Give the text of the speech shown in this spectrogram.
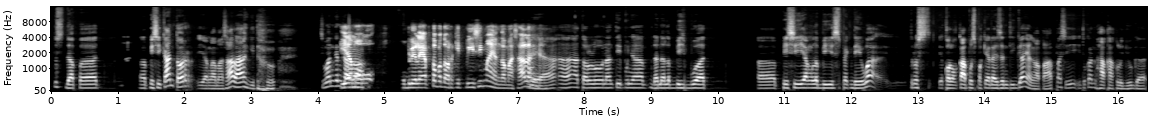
terus dapet eh, PC kantor ya nggak masalah gitu. Cuman kan iya kalau mau mau beli laptop atau rakit PC mah ya nggak masalah ya. Iya, eh, atau lu nanti punya dana lebih buat eh, PC yang lebih spek dewa, terus ya kalau kampus pakai Ryzen 3 ya nggak apa-apa sih, itu kan hak-hak lu juga.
